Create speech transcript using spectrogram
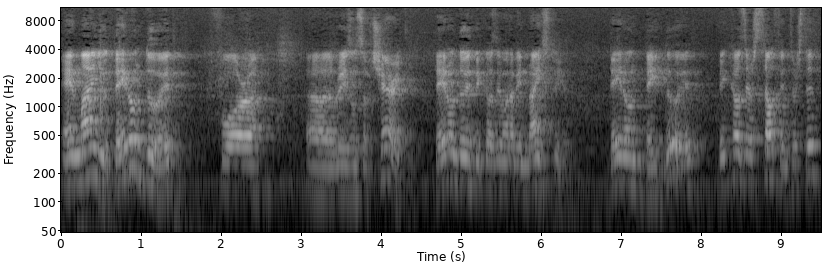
And mind you, they don't do it for uh, reasons of charity. They don't do it because they want to be nice to you. They don't. They do it because they're self-interested.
